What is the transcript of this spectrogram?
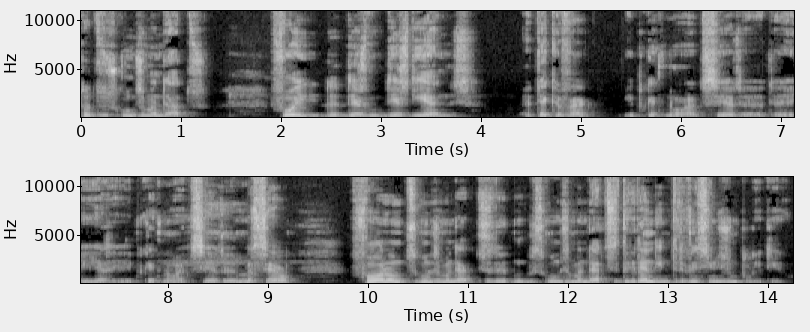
todos os segundos mandatos foi de, desde, desde anos até Cavaco e porque é que não há de ser, e porque é que não há de ser Marcelo, foram de segundos mandatos de, de segundos mandatos de grande intervencionismo político.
